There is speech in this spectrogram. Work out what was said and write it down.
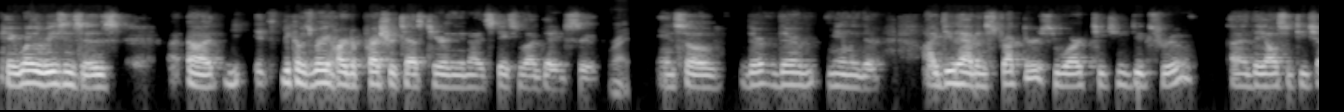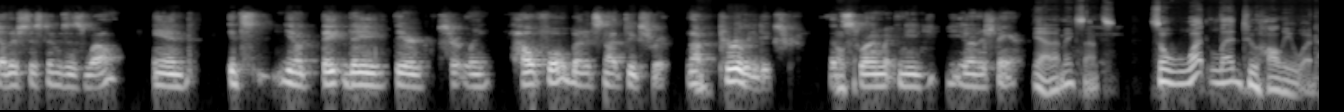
Okay. One of the reasons is uh, it becomes very hard to pressure test here in the United States without getting sued. Right. And so they're they're mainly there. I do have instructors who are teaching Dux Ryu. Uh, they also teach other systems as well, and it's you know they they they're certainly helpful, but it's not Dux Ryu, not purely Dux Ryu. That's okay. what I need you to understand. Yeah, that makes sense. So, what led to Hollywood?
